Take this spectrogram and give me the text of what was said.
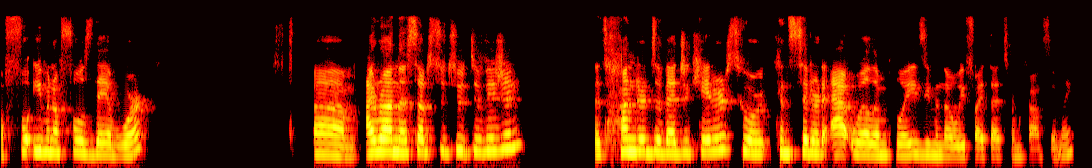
a full, even a full day of work. Um, I run the substitute division. It's hundreds of educators who are considered at-will employees, even though we fight that term constantly.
